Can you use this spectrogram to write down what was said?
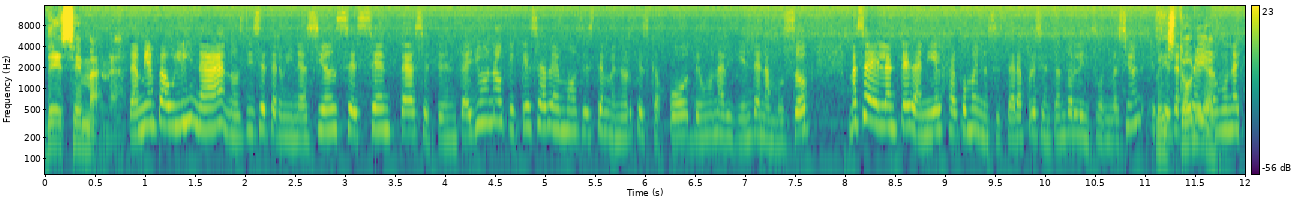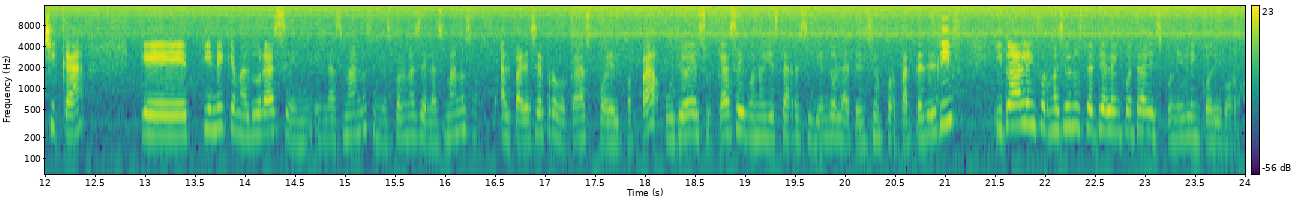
de semana. También Paulina nos dice terminación 6071 que qué sabemos de este menor que escapó de una vivienda en Amozoc. Más adelante Daniel Jacome nos estará presentando la información. La historia. de una chica que tiene quemaduras en, en, las manos, en las palmas de las manos, al parecer provocadas por el papá, huyó de su casa y bueno, ya está recibiendo la atención por parte del DIF y toda la información usted ya la encuentra disponible en Código Rojo.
